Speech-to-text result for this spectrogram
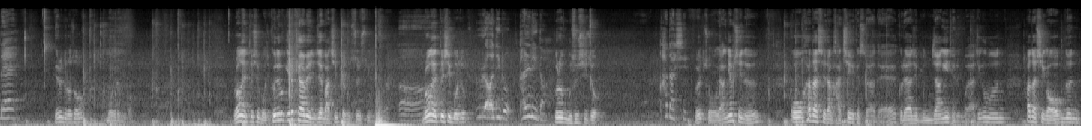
네. 예를 들어서 뭐 이런 거. 런의 뜻이 뭐지? 그리고 이렇게 하면 이제 마침표도 쓸 수 있는 거야. 어, 런의 뜻이 뭐죠? 러디로 달리다. 그럼 무슨 시죠? 하다시. 그렇죠. 양념씨는 꼭 하다시랑 같이 이렇게 써야 돼. 그래야지 문장이 되는 거야. 지금은 하다시가 없는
